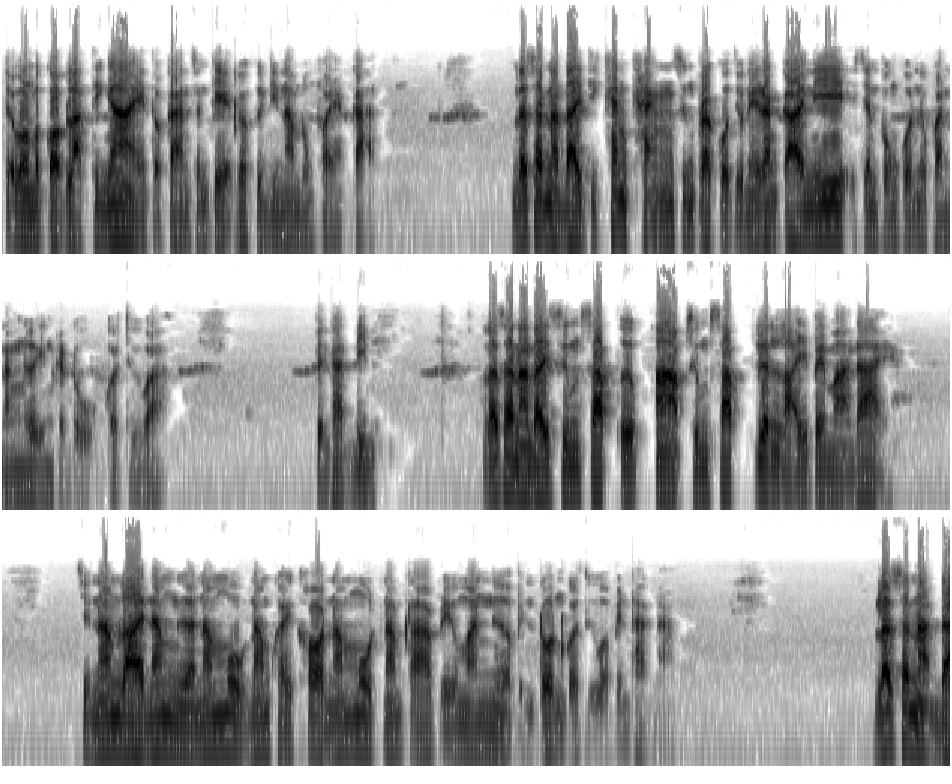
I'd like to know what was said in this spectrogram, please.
แต่องค์ประกอบหลักที่ง่ายต่อการสังเกตก็คือดินน้ำลมไฟอากาศลักษณะใดที่แข็งแข็ง ซึ่งปรากฏอยู่ในร่างกายนี้ เช่นผมขนเนื้อฟันหนังเนื้อเอ็นกระดูกก็ถือว่า เป็นธาตุดิน ลักษณะใดซึมซับเอิบอาบซึมซับเลื่อนไหลไปมาได้ จะน้ำลายน้ำเหงื่อน้ำมูก น้ำไขข้อ น้ำมูด น้ำตาเปลวมันเหงื่อเป็นต้นก็ถือว่าเป็นธาตุน้ำลักษณะใด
